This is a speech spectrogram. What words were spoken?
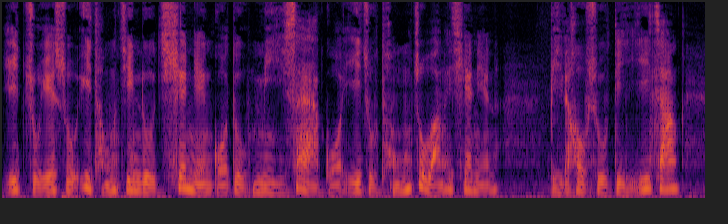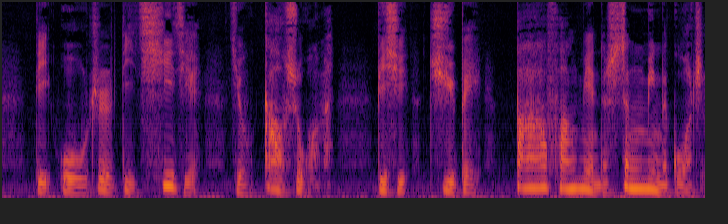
与主耶稣一同进入千年国度米赛亚国，与主同住王一千年呢？彼得后书第一章第五至第七节就告诉我们。必须具备八方面的生命的果子，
